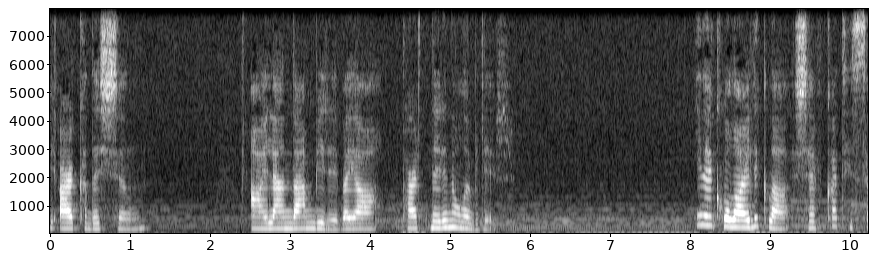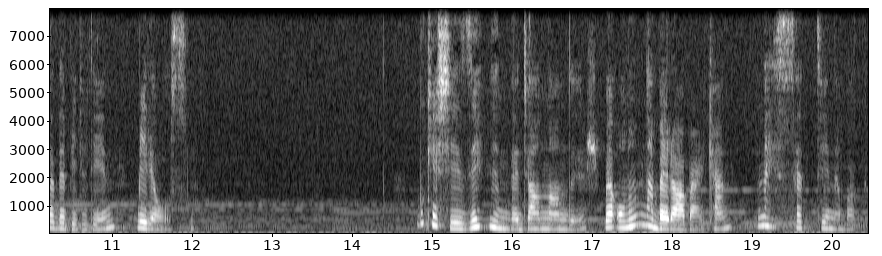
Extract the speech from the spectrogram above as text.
Bir arkadaşın, ailenden biri veya partnerin olabilir yine kolaylıkla şefkat hissedebildiğin biri olsun. Bu kişiyi zihninde canlandır ve onunla beraberken ne hissettiğine bak.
